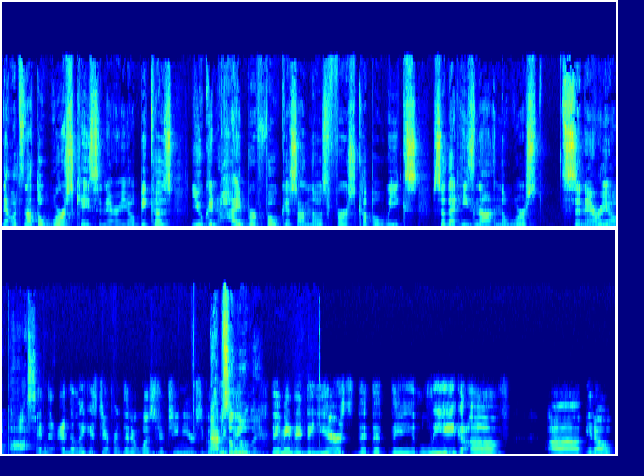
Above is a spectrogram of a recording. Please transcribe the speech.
Now it's not the worst case scenario because you can hyper focus on those first couple weeks so that he's not in the worst scenario possible. and, and the league is different than it was 15 years ago. They- they- Absolutely. They, I mean, the, the years, the, the, the league of, uh, you know,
